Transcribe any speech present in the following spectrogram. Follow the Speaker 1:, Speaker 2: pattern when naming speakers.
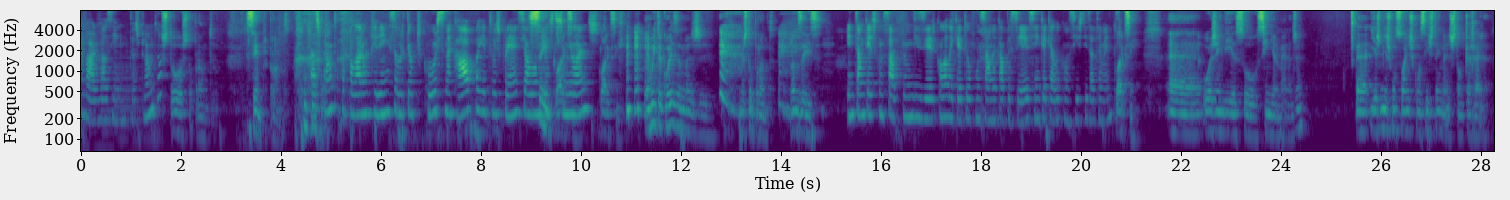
Speaker 1: gravar, Valzinho. Estás pronto?
Speaker 2: Estou, estou pronto. Sempre pronto.
Speaker 1: Estás pronto para falar um bocadinho sobre o teu percurso na capa e a tua experiência ao longo
Speaker 2: sim,
Speaker 1: destes
Speaker 2: claro
Speaker 1: mil
Speaker 2: sim.
Speaker 1: anos?
Speaker 2: Claro que sim. É muita coisa, mas, eh, mas estou pronto. Vamos a isso.
Speaker 1: Então, queres começar por me dizer qual é que é a tua função na KCS e em que é que ela consiste exatamente?
Speaker 2: Claro que sim. Eh, hoje em dia sou Senior Manager eh, e as minhas funções consistem na gestão de carreira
